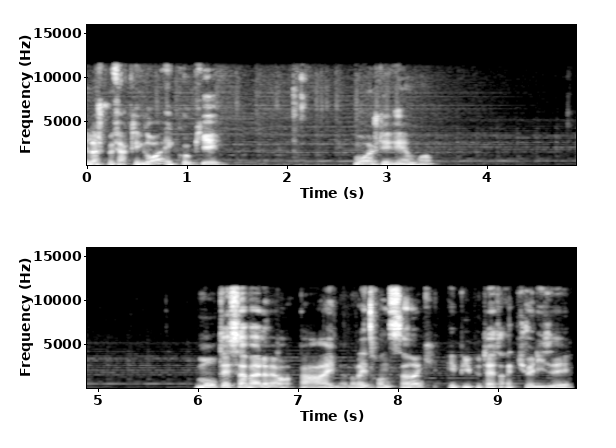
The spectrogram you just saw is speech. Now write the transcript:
Et là je peux faire clic droit et copier mon HDRI à moi, monter sa valeur, pareil, bah, dans les 35, et puis peut-être actualiser.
